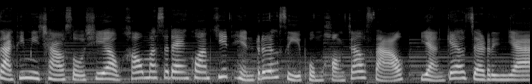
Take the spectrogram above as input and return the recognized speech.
จากที่มีชาวโซเชียลเข้ามาแสดงความคิดเห็นเรื่องสีผมของเจ้าสาว อย่างแก้วจริญญา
